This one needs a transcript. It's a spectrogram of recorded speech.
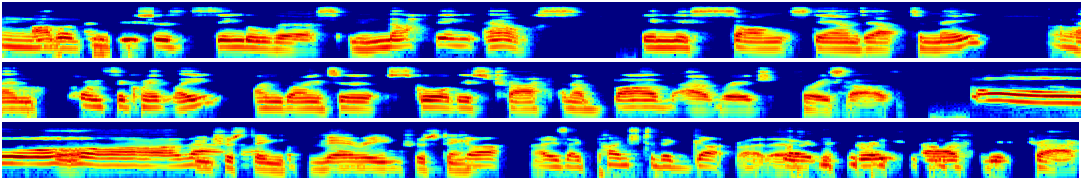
Mm. other than Juice's single verse, nothing else in this song stands out to me, Oh. and consequently, I'm going to score this track an above average three stars. Oh, that- interesting. Very interesting. gut. That is a punch to the gut right there. the three stars for this track.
